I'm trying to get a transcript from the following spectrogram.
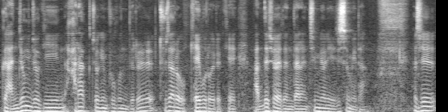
그 안정적인 하락적인 부분들을 투자로 갭으로 이렇게 만드셔야 된다는 측면이 있습니다. 사실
